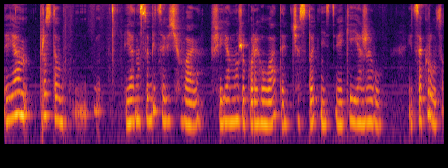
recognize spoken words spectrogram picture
Я просто я на собі це відчуваю, що я можу коригувати частотність, в якій я живу. І це круто.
